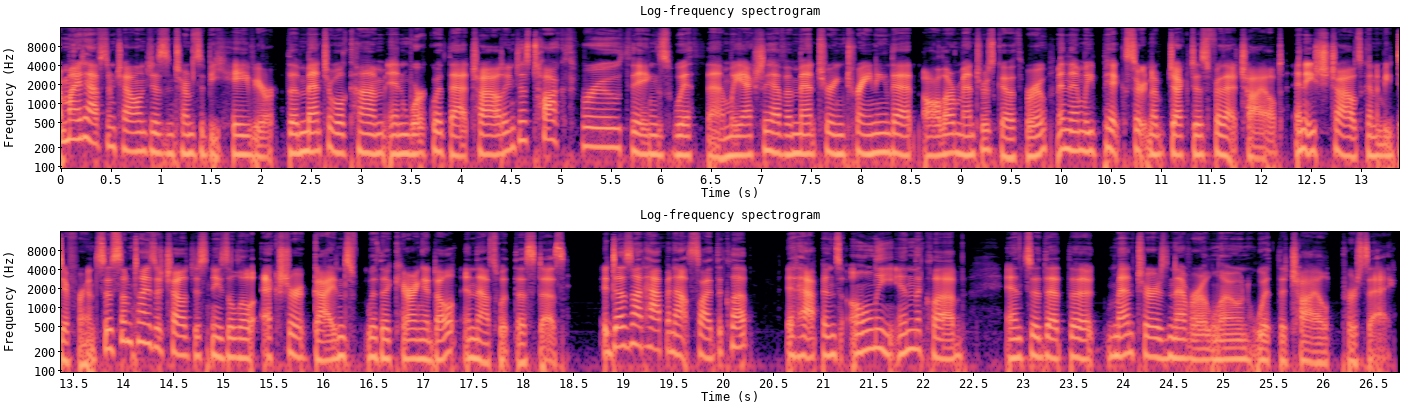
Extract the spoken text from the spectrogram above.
or might have some challenges in terms of behavior, the mentor will come and work with that child and just talk through things with them. We actually have a mentoring training that all our mentors go through, and then we pick certain objectives for that child, and each child's going to be different. So sometimes a child just needs a little extra guidance with a caring adult, and that's what this does. It does not happen outside the club, it happens only in the club, and so that the mentor is never alone with the child per se.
